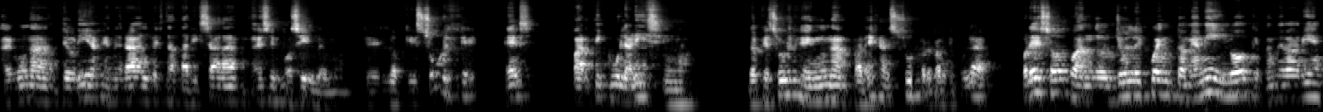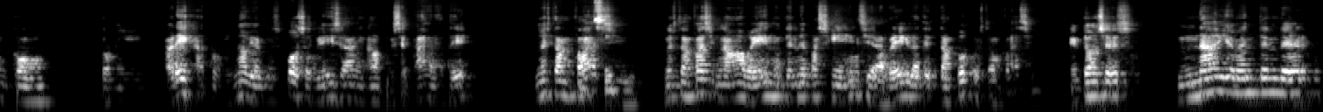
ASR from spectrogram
alguna teoría general estandarizada es imposible, lo que surge es particularísimo. Lo que surge en una pareja es súper particular. Por eso, cuando yo le cuento a mi amigo que no me va bien con, con mi pareja, con mi novia, mi esposa, me dice, ay, no, pues sepárate, no es tan fácil. No es tan fácil. No, bueno, tenle paciencia, arréglate. Tampoco es tan fácil. Entonces, nadie va a entender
